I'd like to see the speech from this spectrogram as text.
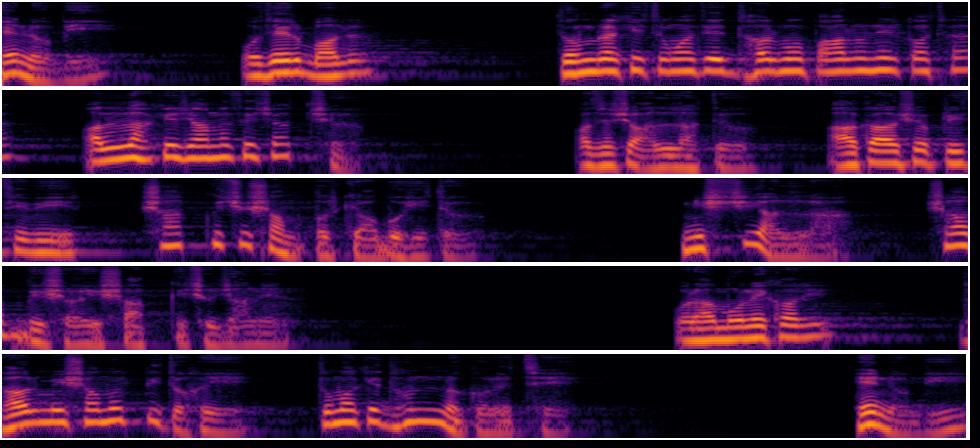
হে নবী, ওদের বলো, তোমরা কি তোমাদের ধর্ম পালনের কথা আল্লাহকে জানাতে চাচ্ছ? অথচ আল্লাহ তো আকাশ ও পৃথিবীর সব কিছু সম্পর্কে অবহিত। নিশ্চয়ই আল্লাহ সব বিষয়ে সব কিছু জানেন। ওরা মনে করে, ধর্মে সমর্পিত হয়ে তোমাকে ধন্য করেছে। হে নবী,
